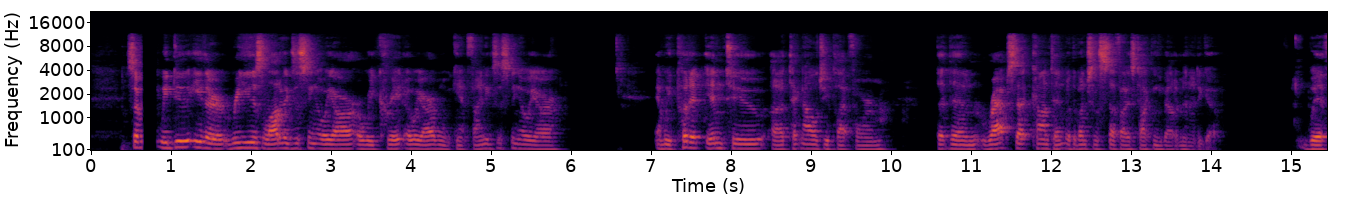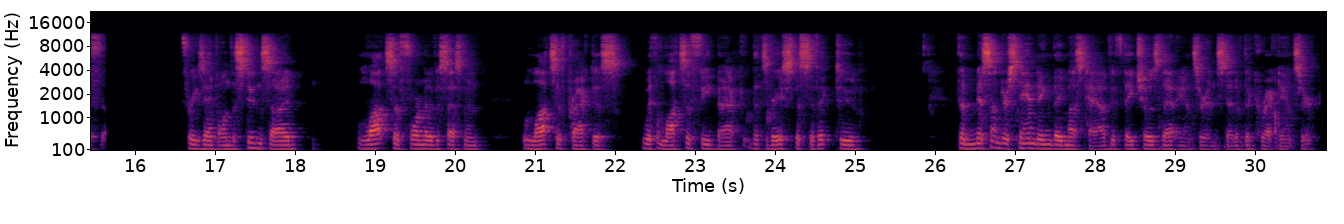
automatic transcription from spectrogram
So we do either reuse a lot of existing OER or we create OER when we can't find existing OER. And we put it into a technology platform that then wraps that content with a bunch of the stuff I was talking about a minute ago. With, for example, on the student side, lots of formative assessment, lots of practice with lots of feedback that's very specific to the misunderstanding they must have if they chose that answer instead of the correct answer.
